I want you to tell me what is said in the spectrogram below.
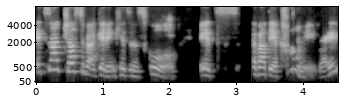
It's not just about getting kids in school, it's about the economy, right?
